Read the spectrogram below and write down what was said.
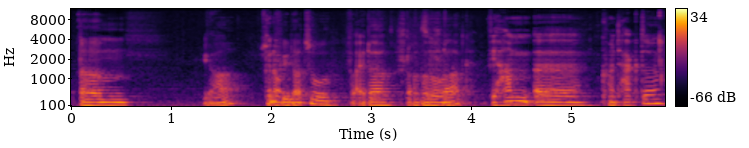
Ähm, ja, so Genau. viel dazu. Weiter, auf So, Schlag. wir haben äh, Kontakte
